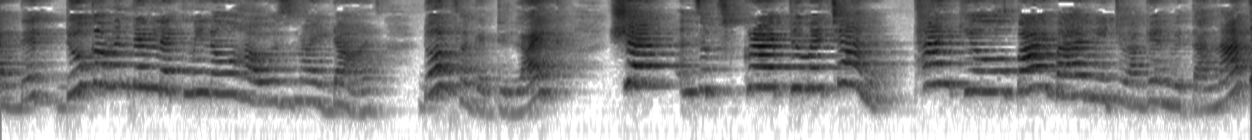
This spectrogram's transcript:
liked it. Do comment and let me know how is my dance. Don't forget to like, share and subscribe to my channel. Thank you. Bye-bye. Meet you again with another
